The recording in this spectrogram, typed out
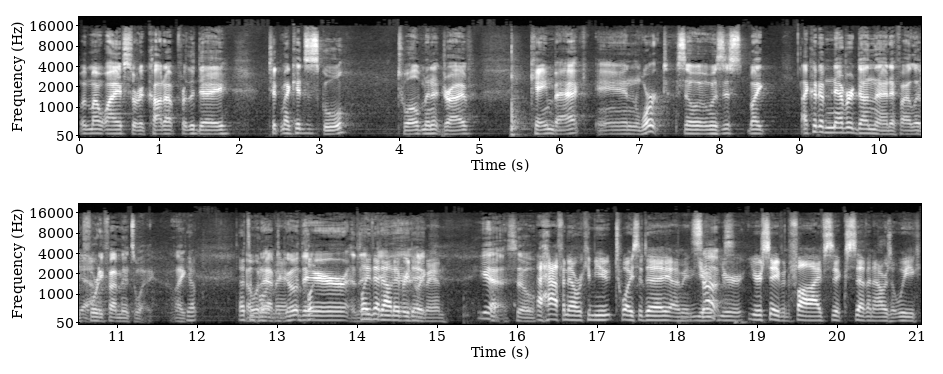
with my wife, sort of caught up for the day. Took my kids to school, twelve minute drive. Came back and worked. So it was just like I could have never done that if I lived Yeah. forty five minutes away. Like Yep. That's I would have to go there and play then that out every day, like- man. Yeah. So A half an hour commute twice a day. I mean, you're, you're you're saving five, six, seven hours a week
